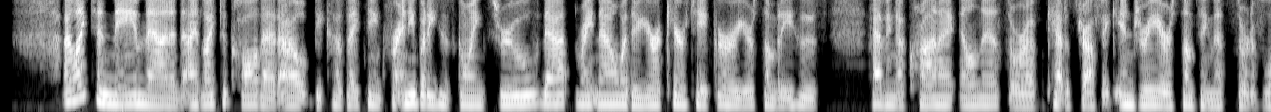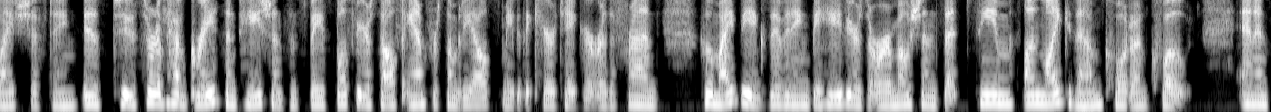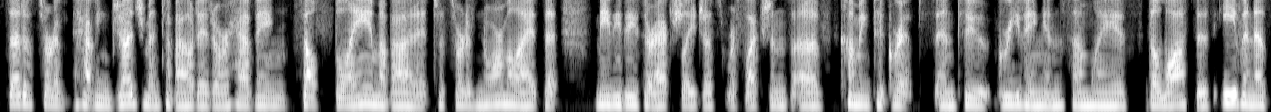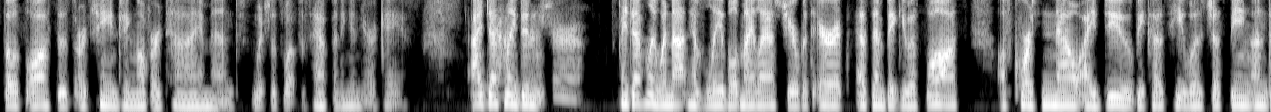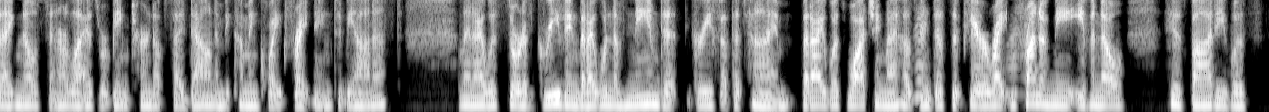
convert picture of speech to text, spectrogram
I like to name that and I'd like to call that out because I think for anybody who's going through that right now, whether you're a caretaker or you're somebody who's having a chronic illness or a catastrophic injury or something that's sort of life shifting, is to sort of have grace and patience and space, both for yourself and for somebody else, maybe the caretaker or the friend who might be exhibiting behaviors or emotions that seem unlike them, quote unquote. And instead of sort of having judgment about it or having self blame about it, to sort of normalize that maybe these are actually just reflections of coming to grips and to grieving in some ways the losses, even as those losses are changing over time, and which is what was happening in your case. I definitely yeah, didn't. Sure. I definitely would not have labeled my last year with Eric as ambiguous loss. Of course, now I do because he was just being undiagnosed and our lives were being turned upside down and becoming quite frightening, to be honest. And I was sort of grieving, but I wouldn't have named it grief at the time. But I was watching my husband right. disappear right in front of me, even though his body was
